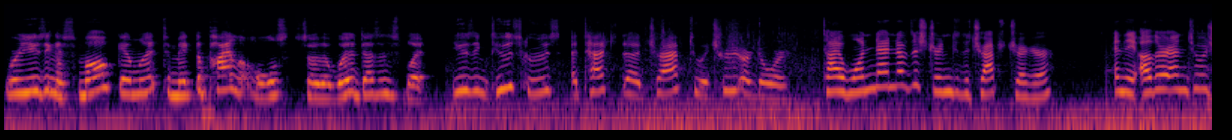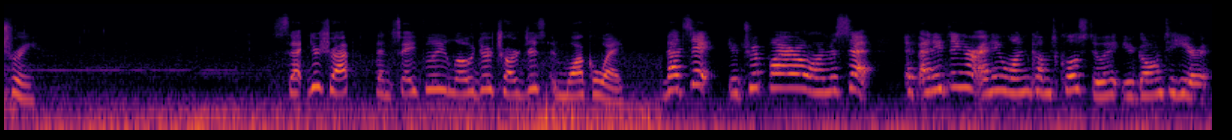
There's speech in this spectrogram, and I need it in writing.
We're using a small gimlet to make the pilot holes so the wood doesn't split. Using two screws, attach the trap to a tree or door. Tie one end of the string to the trap's trigger and the other end to a tree. Set your trap, then safely load your charges and walk away. That's it. Your tripwire alarm is set. If anything or anyone comes close to it, you're going to hear it.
